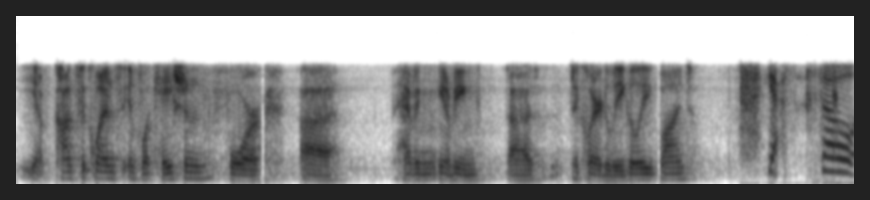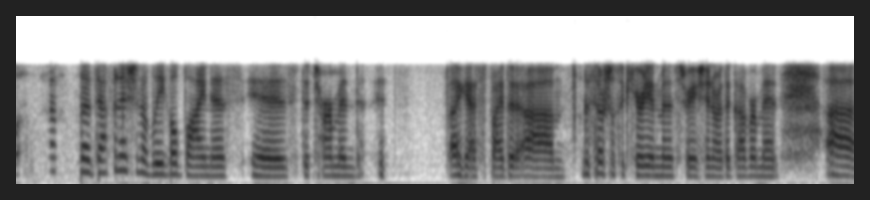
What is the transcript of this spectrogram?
you know consequence implication for uh, having you know being uh, declared legally blind? Yes. So the definition of legal blindness is determined. It's I guess by the um, the Social Security Administration or the government. Uh,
